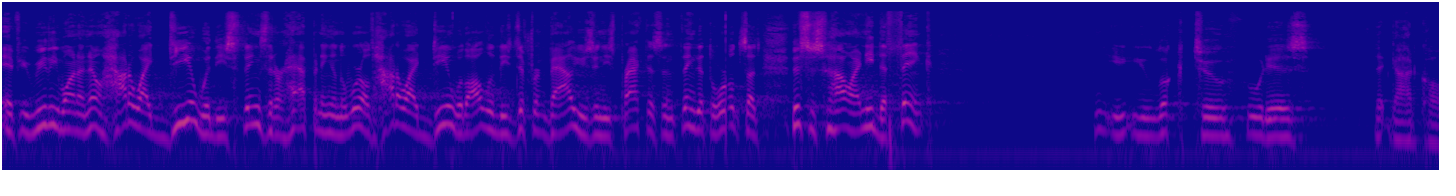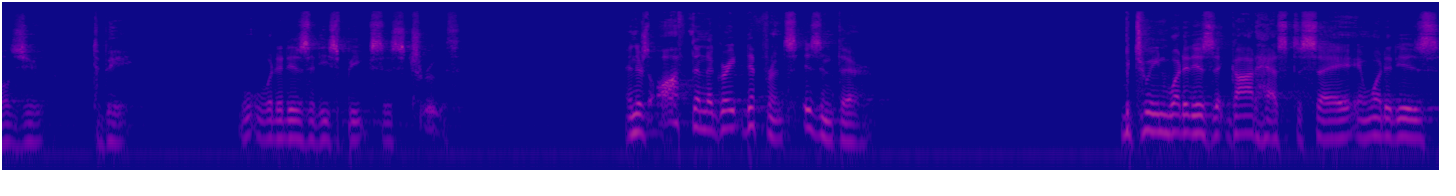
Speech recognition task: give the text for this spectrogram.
If you really want to know, how do I deal with these things that are happening in the world? How do I deal with all of these different values and these practices and things that the world says, this is how I need to think? You, you look to who it is that God calls you to be. What it is that He speaks is truth. And there's often a great difference, isn't there? Between what it is that God has to say and what it is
